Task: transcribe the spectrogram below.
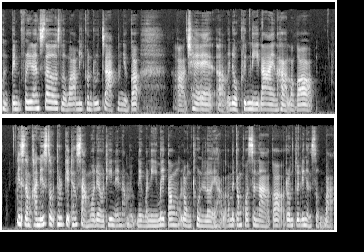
คุณเป็น freelancer หรือว่ามีคนรู้จักมันอยู่ก็แชร์วิดีโอคลิปนี้ได้นะคะ แล้วก็ที่สำคัญที่สุดธุรกิจทั้ง 3 โมเดลที่แนะนำในวันนี้ไม่ต้องลงทุนเลยค่ะ แล้วก็ไม่ต้องโฆษณาก็เริ่มต้นด้วยเงินศูนย์บาท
